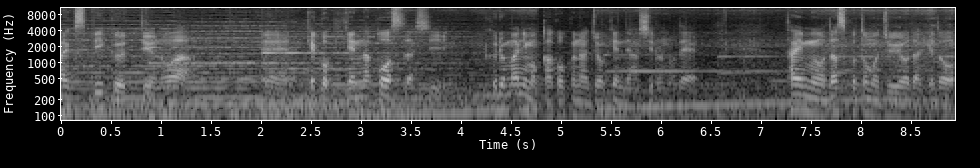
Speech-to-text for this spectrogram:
パイクスピークっていうのは、えー、結構危険なコースだし車にも過酷な条件で走るのでタイムを出すことも重要だけど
